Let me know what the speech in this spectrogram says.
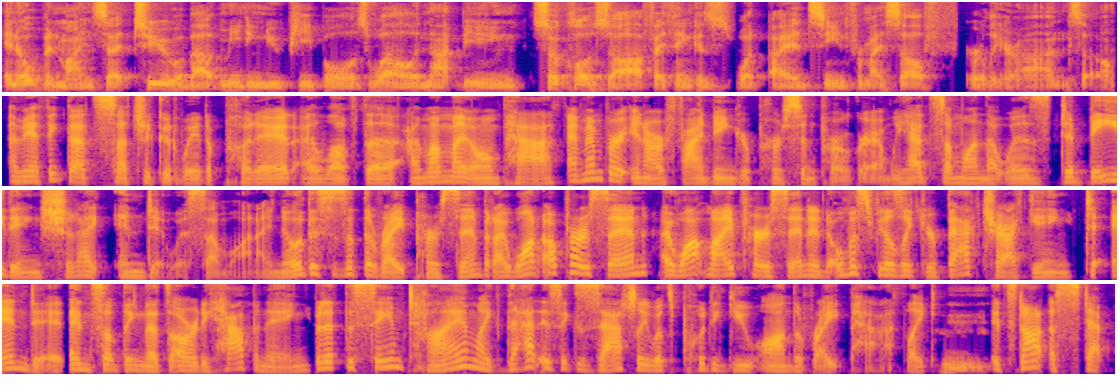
an open mindset too about meeting new people as well and not being so closed off, I think is what I had seen for myself earlier on. So, I mean, I think that's such a good way to put it. I love the I'm on my own path. I remember in our Finding Your Person program, we had someone that was debating should I end it with someone? I know this isn't the right person, but I want a person. I want my person. And it almost feels like you're backtracking to end it and something that's already happening. But at the same time, like that is exactly what's putting you on the right path. Like hmm. it's not a step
